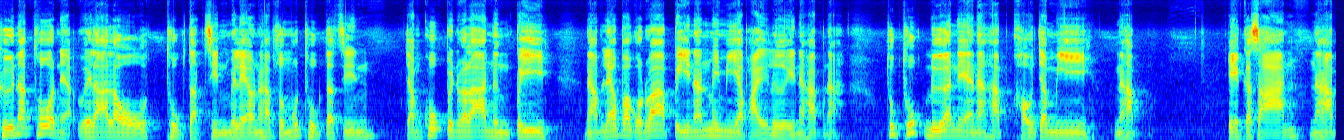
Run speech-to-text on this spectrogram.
คือนักโทษเนี่ยเวลาเราถูกตัดสินไปแล้วนะครับ สมมุติถูกตัดสินจำคุกเป็นเวลา 1 ปีนะครับแล้วปรากฏว่าปีนั้นไม่มีอภัยเลยนะครับนะทุกๆเดือนเนี่ยนะครับเขาจะมีนะครับเอกสารนะครับ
